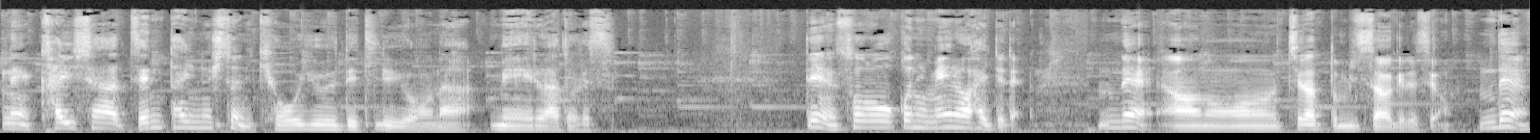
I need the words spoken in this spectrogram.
ね会社全体の人に共有できるようなメールアドレス。でそこにメールが入ってて。であのチラッと見てたわけですよ。で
